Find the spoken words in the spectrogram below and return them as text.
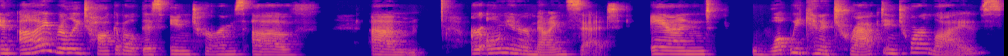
And I really talk about this in terms of um, our own inner mindset and what we can attract into our lives.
